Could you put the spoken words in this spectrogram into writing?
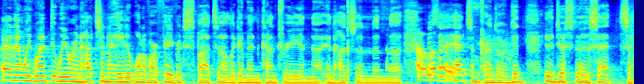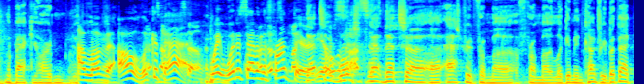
and then we went. To, we were in Hudson and ate at one of our favorite spots, uh, Ligamen Country in uh, in Hudson, and uh, I just, love I it. had some friends over. Did uh, just uh, sat sat in the backyard. And just I love hung it. Oh, look at that. awesome. Wait, what is that in the front there? That's Yeah, a what was roast. That, that's uh, uh, Astrid from uh, from uh, Ligamen Country. But that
